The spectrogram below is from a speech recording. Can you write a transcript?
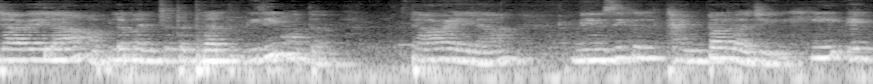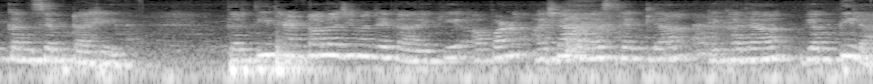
ज्या वेळेला आपलं पंचतत्वात विलीन होतं त्यावेळेला म्युझिकल थँटॉलॉजी ही एक कन्सेप्ट आहे. तर ती थँटॉलॉजी म्हणजे काय की आपण अशा अवस्थेतल्या एखाद्या व्यक्तीला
